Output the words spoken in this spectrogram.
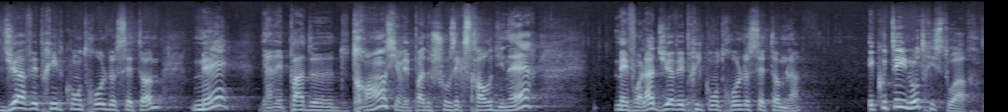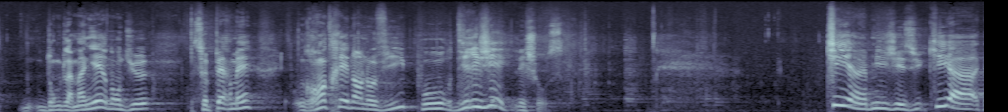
Dieu avait pris le contrôle de cet homme, mais il n'y avait pas de, transe, il n'y avait pas de choses extraordinaires. Mais voilà, Dieu avait pris contrôle de cet homme-là. Écoutez une autre histoire. Donc la manière dont Dieu se permet rentrer dans nos vies pour diriger les choses. Qui a mis Jésus Qui a,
